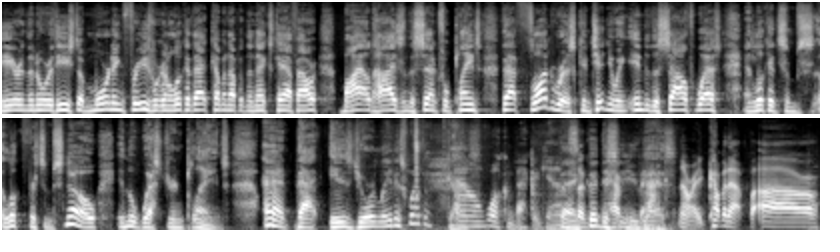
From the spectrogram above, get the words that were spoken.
here in the Northeast. A morning freeze. We're going to look at that coming up in the next half hour. Mild highs in the central plains. That flood risk continuing into the southwest and look at some, look for some snow in the western plains. And that is your latest weather, guys. Oh, welcome back again. Thanks. So good, good to have see you back. guys. All right. Coming up, uh,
